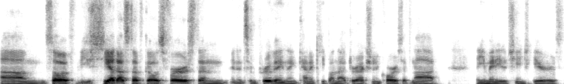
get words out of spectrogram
Um, so if you see how that stuff goes first and, and it's improving, then kind of keep on that direction and course. If not, then you may need to change gears.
